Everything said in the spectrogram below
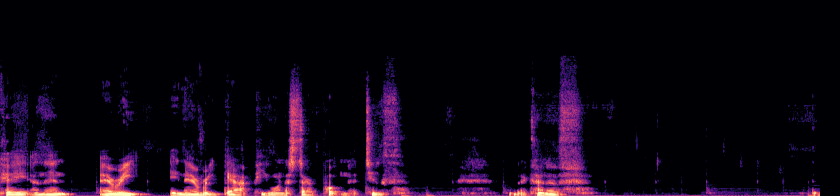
Okay, and then every in every gap you want to start putting a tooth. And they're kind of they're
